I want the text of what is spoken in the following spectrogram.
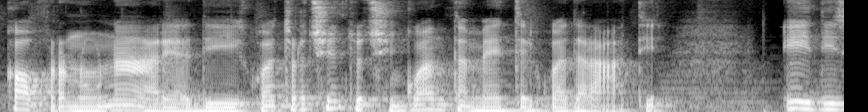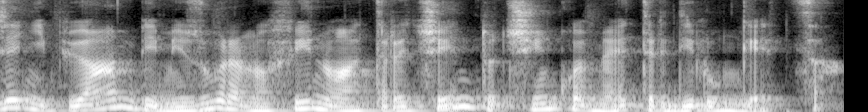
coprono un'area di 450 metri quadrati e i disegni più ampi misurano fino a 305 metri di lunghezza.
